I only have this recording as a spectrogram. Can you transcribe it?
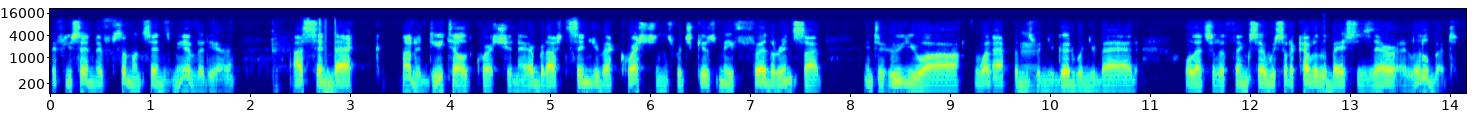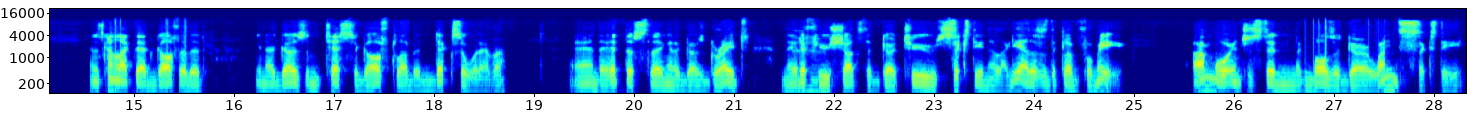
if you send, if someone sends me a video, I send back not a detailed questionnaire, but I send you back questions, which gives me further insight into who you are, what happens mm. when you're good, when you're bad, all that sort of thing. So we sort of cover the bases there a little bit. And it's kind of like that golfer that, you know, goes and tests a golf club in Dick's or whatever, and they hit this thing and it goes great. And they hit mm-hmm. a few shots that go 260 and they're like, yeah, this is the club for me. I'm more interested in the balls that go 160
